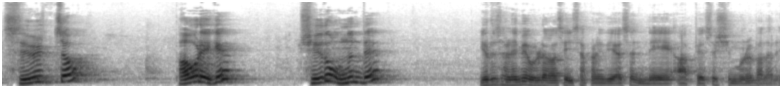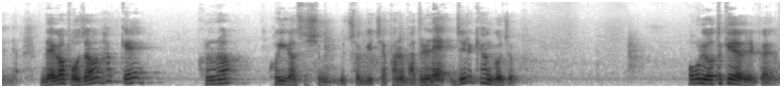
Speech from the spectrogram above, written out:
슬쩍 바울에게 죄도 없는데 예루살렘에 올라가서 이 사건에 대해서 내 앞에서 신문을 받으려냐. 내가 보장은 할게. 그러나 거기 가서 신, 저기 재판을 받을래. 이제 이렇게 한 거죠. 바울이 어떻게 해야 될까요?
